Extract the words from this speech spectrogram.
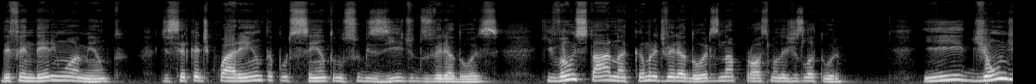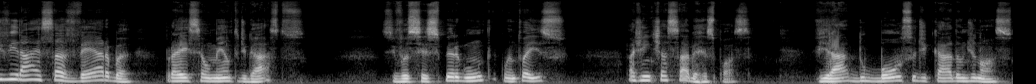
defenderem um aumento de cerca de 40% no subsídio dos vereadores que vão estar na Câmara de Vereadores na próxima legislatura. E de onde virá essa verba para esse aumento de gastos? Se você se pergunta quanto a isso, a gente já sabe a resposta. Virá do bolso de cada um de nós.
